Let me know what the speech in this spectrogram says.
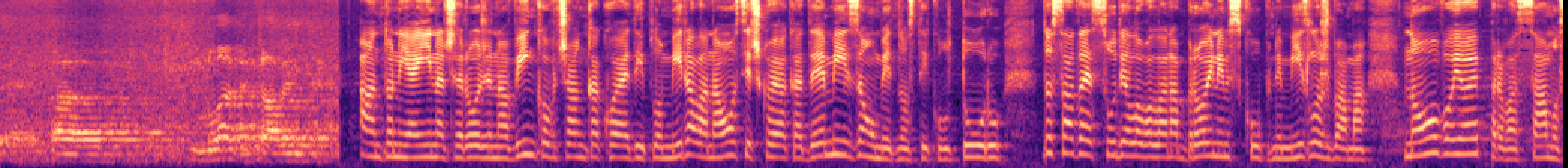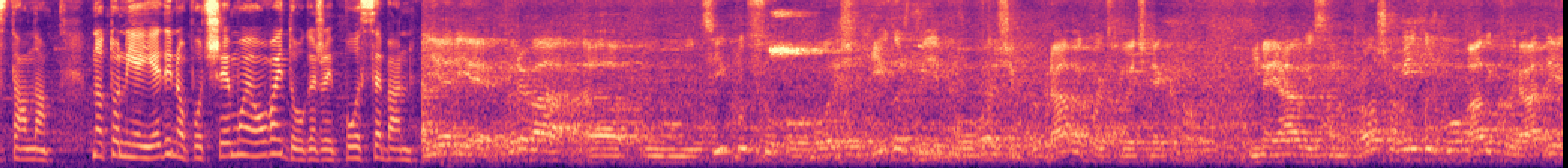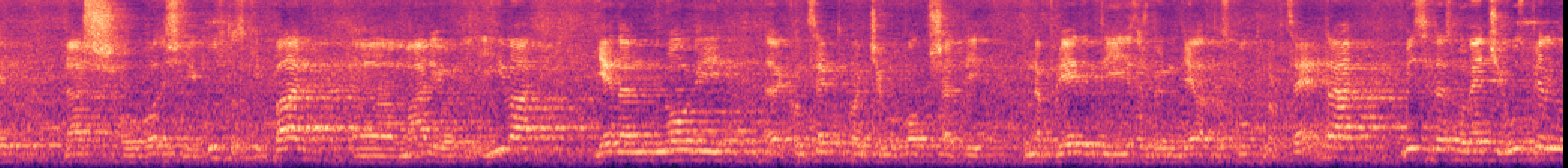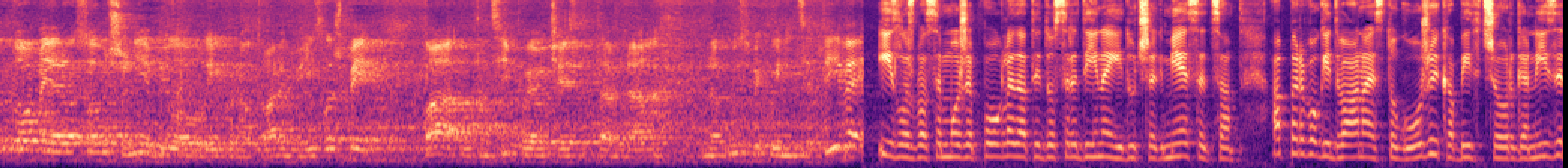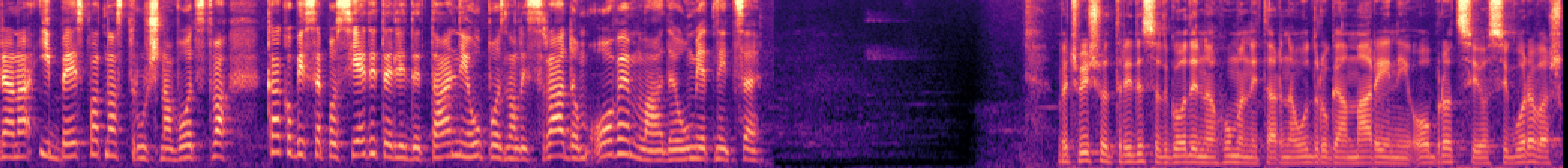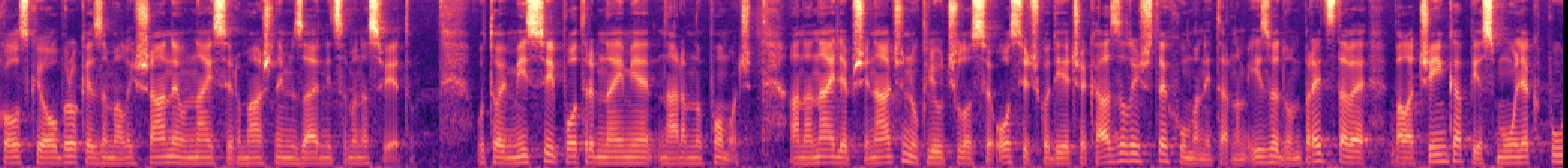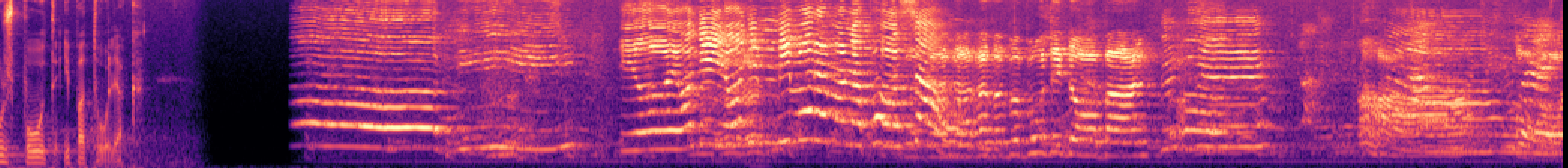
mlade talente. Antonija je inače rođena Vinkovčanka koja je diplomirala na Osječkoj akademiji za umjetnost i kulturu. Do sada je sudjelovala na brojnim skupnim izložbama, no ovo joj je prva samostalna. No to nije jedino po čemu je ovaj događaj poseban. Jer je prva uh, u ciklusu ovogodišnjih izložbi i ovogodišnjeg programa kojeg smo već nekako i najavili sa onom prošlom izložbu, ali koji radi naš ovogodišnji kustoski par, uh, Mario i Iva, jedan novi e, koncept kojim ćemo pokušati unaprijediti izložbenu djelatnost kulturnog centra. Mislim da smo već i uspjeli u tome jer vas obično nije bilo ovoliko na otvaranju izložbi, pa u principu ja čestitam na, na uspjehu inicijative. Izložba se može pogledati do sredine idućeg mjeseca, a 1. i 12. ožujka bit će organizirana i besplatna stručna vodstva kako bi se posjetitelji detaljnije upoznali s radom ove mlade umjetnice. Već više od 30 godina humanitarna udruga Marijini obroci osigurava školske obroke za mališane u najsiromašnijim zajednicama na svijetu. U toj misiji potrebna im je naravno pomoć, a na najljepši način uključilo se Osječko dječje kazalište humanitarnom izvedom predstave Palačinka, Pjesmuljak, Puž, Put i Patuljak. Budi dobar.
